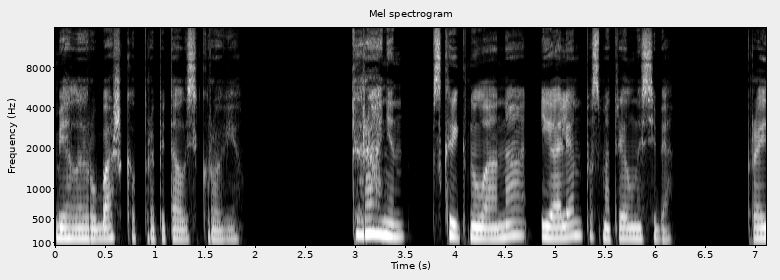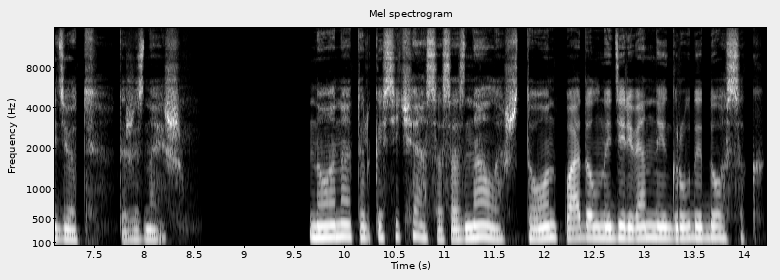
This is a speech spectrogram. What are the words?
Белая рубашка пропиталась кровью. «Ты ранен!» — вскрикнула она, и Ален посмотрел на себя. Пройдет, ты же знаешь». Но она только сейчас осознала, что он падал на деревянные груды досок.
